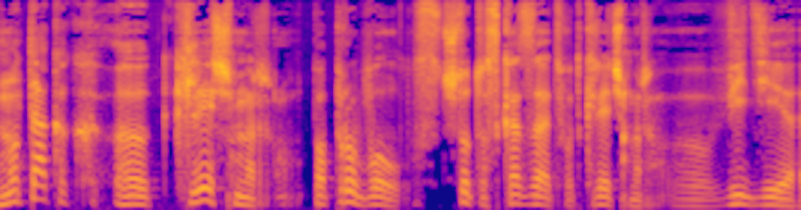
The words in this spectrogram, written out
Но так как э, Клечмер попробовал что-то сказать, вот Кречмер, э, в виде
